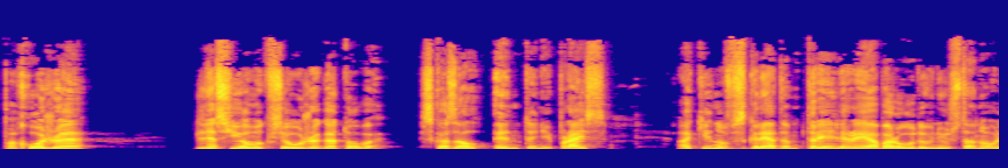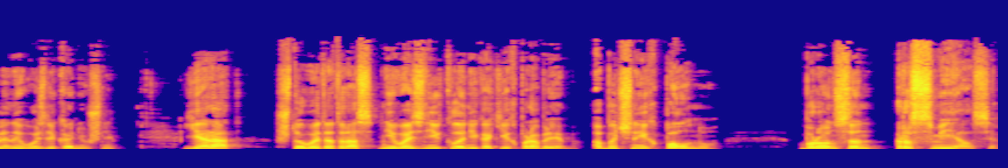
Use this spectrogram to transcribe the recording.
Похоже, для съемок все уже готово», — сказал Энтони Прайс, окинув взглядом трейлеры и оборудование, установленные возле конюшни. «Я рад, что в этот раз не возникло никаких проблем. Обычно их полно». Бронсон рассмеялся.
